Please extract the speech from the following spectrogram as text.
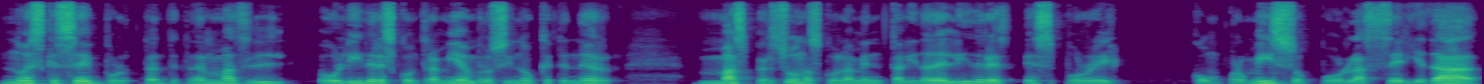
No es que sea importante tener más o líderes contra miembros, sino que tener más personas con la mentalidad de líderes es por el compromiso, por la seriedad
